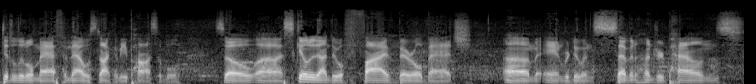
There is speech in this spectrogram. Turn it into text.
did a little math, and that was not going to be possible. So uh, scaled it down to a five barrel batch, um, and we're doing 700 pounds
